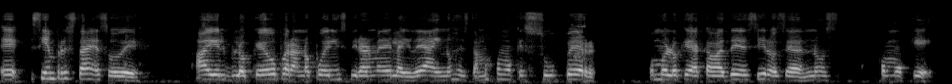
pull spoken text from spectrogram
eh, siempre está eso de, ay, el bloqueo para no poder inspirarme de la idea y nos estamos como que súper, como lo que acabas de decir, o sea, nos como que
